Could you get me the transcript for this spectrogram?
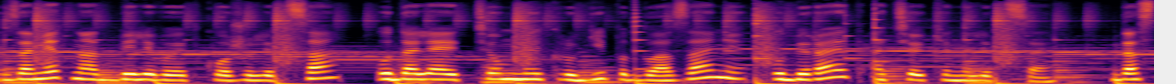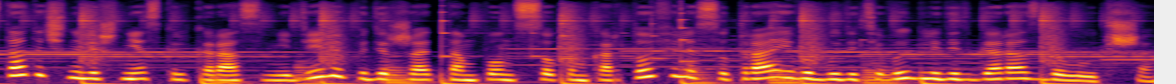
Заметно отбеливает кожу лица, удаляет темные круги под глазами, убирает отеки на лице. Достаточно лишь несколько раз в неделю подержать тампон с соком картофеля с утра и вы будете выглядеть гораздо лучше.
